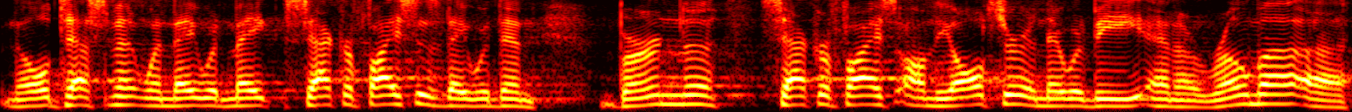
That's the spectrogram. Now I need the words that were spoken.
In the Old Testament, when they would make sacrifices, they would then burn the sacrifice on the altar, and there would be an aroma,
